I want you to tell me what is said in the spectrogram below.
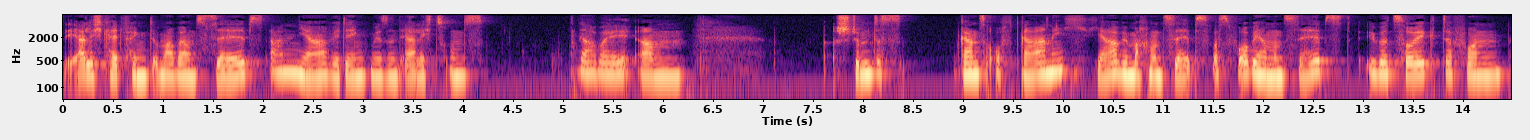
Ehrlichkeit fängt immer bei uns selbst an, ja. Wir denken, wir sind ehrlich zu uns. Dabei ähm, stimmt es ganz oft gar nicht. Ja, wir machen uns selbst was vor. Wir haben uns selbst überzeugt davon,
